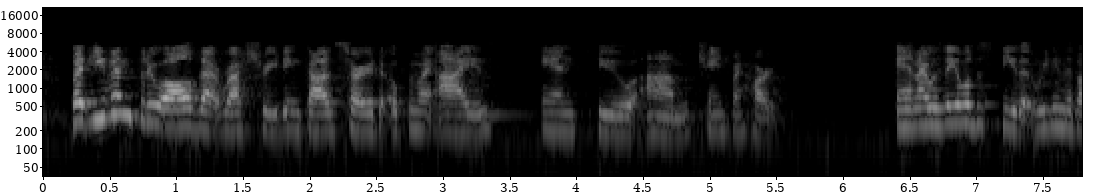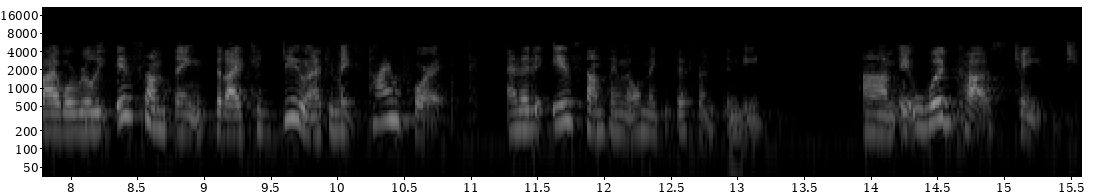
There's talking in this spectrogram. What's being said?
but even through all of that rush reading, God started to open my eyes and to um, change my heart. And I was able to see that reading the Bible really is something that I can do, and I can make time for it, and that it is something that will make a difference in me. Um, it would cause change.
